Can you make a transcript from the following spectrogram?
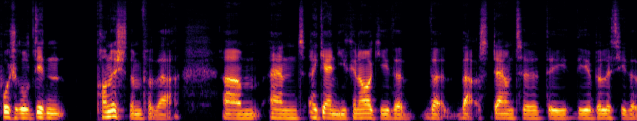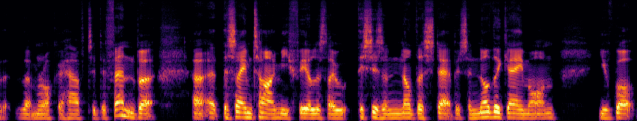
Portugal didn't punish them for that. Um, and again, you can argue that, that that's down to the the ability that, that Morocco have to defend. But uh, at the same time, you feel as though this is another step. It's another game on. You've got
